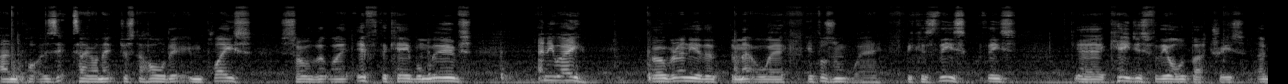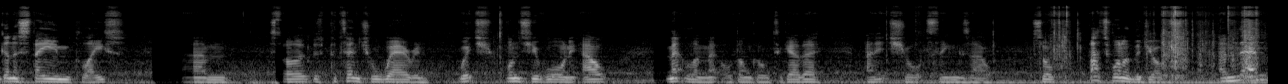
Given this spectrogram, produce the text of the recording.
and put a zip tie on it just to hold it in place so that like if the cable moves anyway over any of the, the metal work it doesn't wear because these these uh, cages for the old batteries are going to stay in place. Um, so there's potential wearing which once you've worn it out metal and metal don't go together and it shorts things out so that's one of the jobs. And then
